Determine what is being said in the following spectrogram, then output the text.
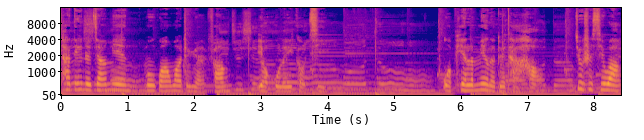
他盯着江面，目光望着远方，又呼了一口气。我拼了命的对他好，就是希望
